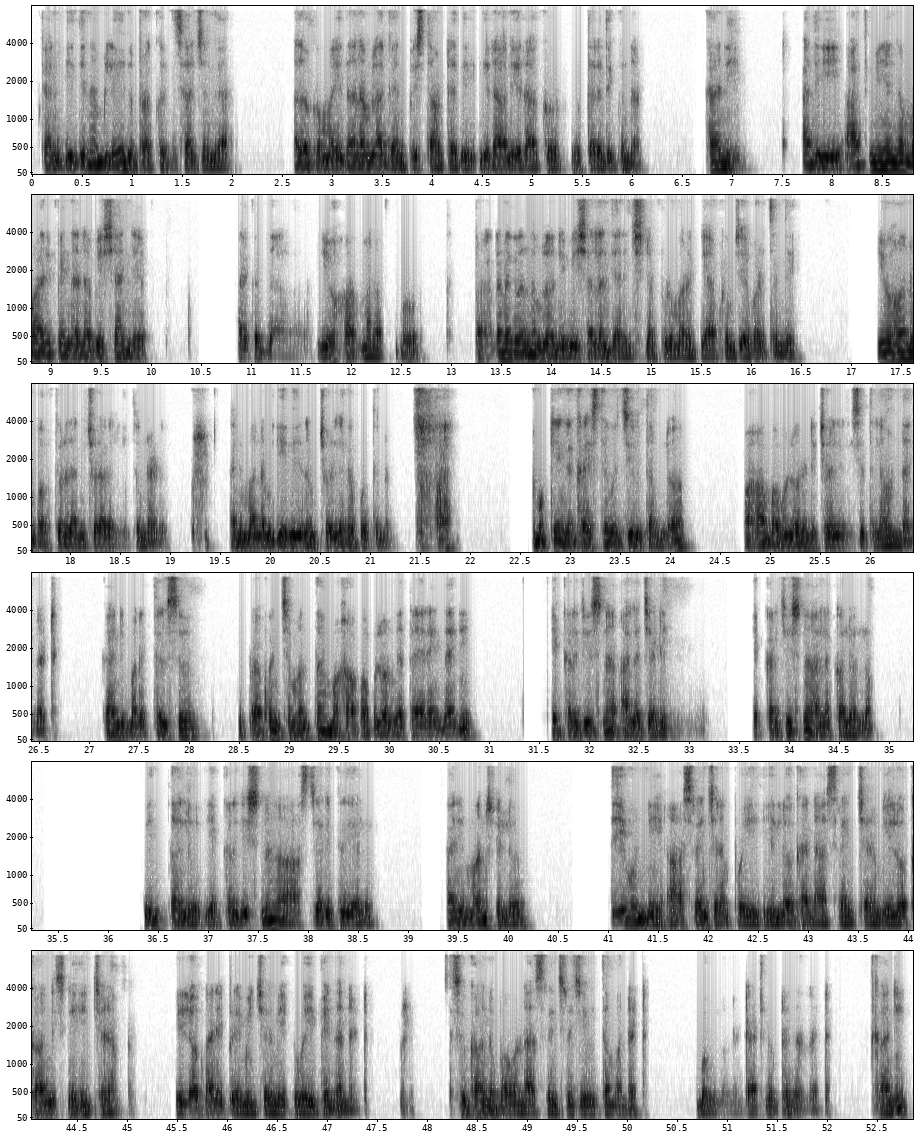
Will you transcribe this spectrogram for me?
కానీ ఈ దినం లేదు ప్రకృతి సహజంగా. అదొక మైదానంలా కనిపిస్తూ ఉంటది. ఇరాన్ ఇరాక్ ఉత్తర దిక్కున. కానీ అది ఆత్మీయంగా మారిపోయిందన్న విషయాన్ని ఆ యొక్క వ్యూహ మన ప్రకటన గ్రంథంలోని విషయాలను ధ్యానించినప్పుడు మనకు జ్ఞాపకం చేయబడుతుంది. వ్యూహాను భక్తుడు దాన్ని చూడగలుగుతున్నాడు. కానీ మనం ఈ దినం చూడలేకపోతున్నాం. ముఖ్యంగా క్రైస్తవ జీవితంలో మహాబబులోని చూడలేని స్థితిలో ఉందన్నట్టు కానీ మనకు తెలుసు ప్రపంచమంతా ప్రపంచం అంతా మహాబబులోన్గా తయారైందని ఎక్కడ చూసినా అలజడి ఎక్కడ చూసినా అలకలలో. వింతలు ఎక్కడ చూసినా ఆశ్చర్యక్రియలు. కానీ మనుషులు దేవుణ్ణి ఆశ్రయించడం పోయి ఈ లోకాన్ని ఆశ్రయించడం ఈ లోకాన్ని స్నేహించడం ఈ లోకాన్ని ప్రేమించడం ఎక్కువైపోయింది అన్నట్టు సుఖానుభవాన్ని ఆశ్రయించిన జీవితం అన్నట్టు. బహులోన్ అంటే అట్లా ఉంటుంది అన్నట్టు కానీ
